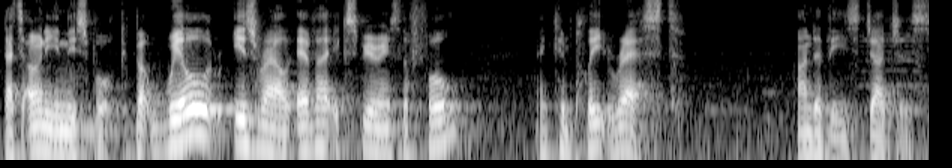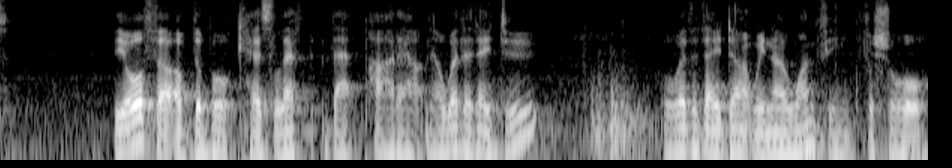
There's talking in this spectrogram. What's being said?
That's only in this book. But will Israel ever experience the full and complete rest under these judges? The author of the book has left that part out. Now, whether they do or whether they don't, we know one thing for sure.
